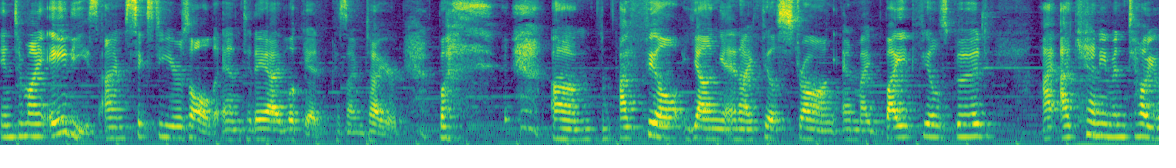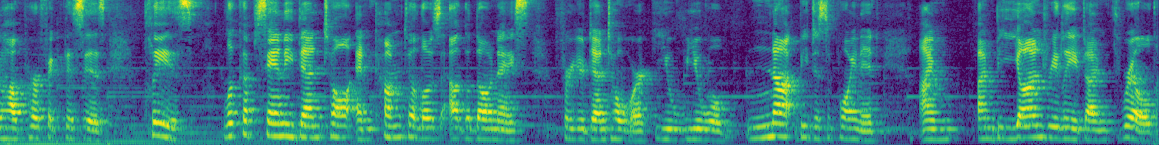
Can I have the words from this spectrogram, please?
into my 80s. I'm 60 years old, and today I look it because I'm tired. But um, I feel young and I feel strong, and my bite feels good. I, I can't even tell you how perfect this is. Please look up Sani Dental and come to Los Algodones for your dental work. You, you will not be disappointed. I'm, I'm beyond relieved. I'm thrilled.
